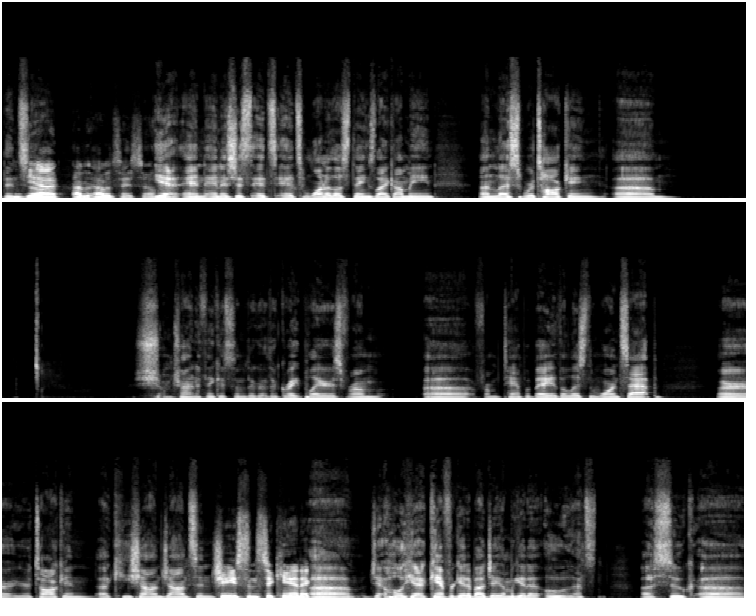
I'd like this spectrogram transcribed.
Then so yeah I, w- I would say so. Yeah and and it's just it's it's one of those things like i mean unless we're talking um I'm trying to think of some of the, the great players from uh from Tampa Bay. The list: of Warren Sapp, or you're talking uh, Keyshawn Johnson, Jason Sakanik. Uh, J- oh yeah, can't forget about Jay. I'm gonna get a oh that's a Souk uh,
